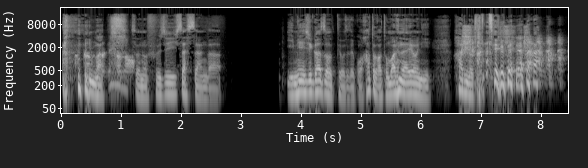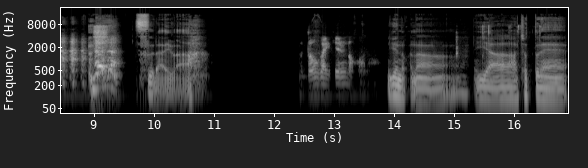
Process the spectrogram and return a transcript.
アカウントでその、藤井久志さんが、イメージ画像ってことで、こう、鳩が止まれないように、針の立ってる。辛いわ。動画いけるのかいけんのかな？いやー、ちょっとね、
